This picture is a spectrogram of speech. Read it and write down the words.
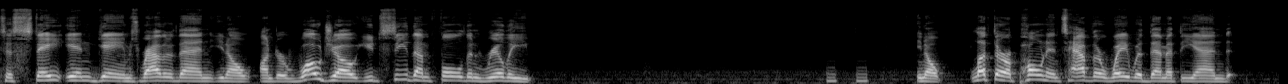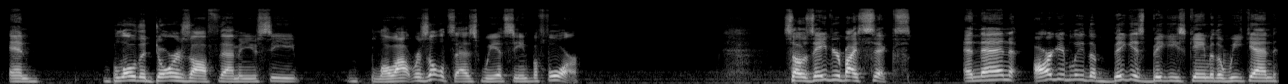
to stay in games rather than, you know, under Wojo, you'd see them fold and really, you know, let their opponents have their way with them at the end and blow the doors off them. And you see blowout results as we have seen before. So Xavier by six. And then arguably the biggest Big East game of the weekend.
